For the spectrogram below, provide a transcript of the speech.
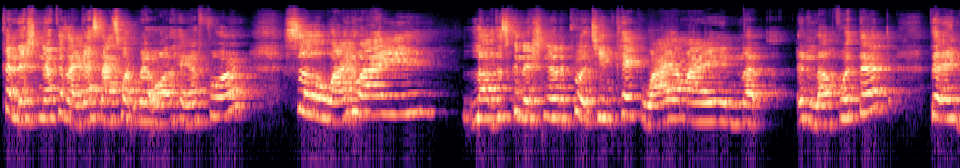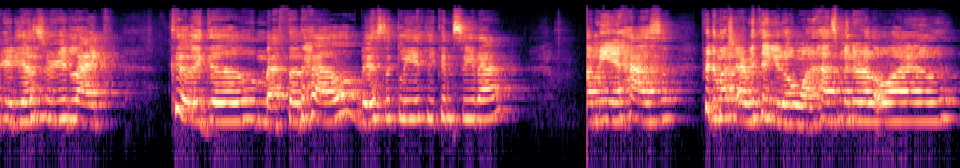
conditioner because I guess that's what we're all here for. So why do I love this conditioner, the protein kick? Why am I not in love with it? The ingredients read like curly girl method hell, basically, if you can see that. I mean, it has pretty much everything you don't want. It has mineral oil,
